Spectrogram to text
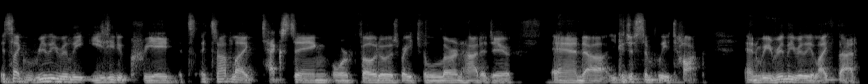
It's like really really easy to create. It's it's not like texting or photos where you have to learn how to do and uh, you could just simply talk. And we really really like that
